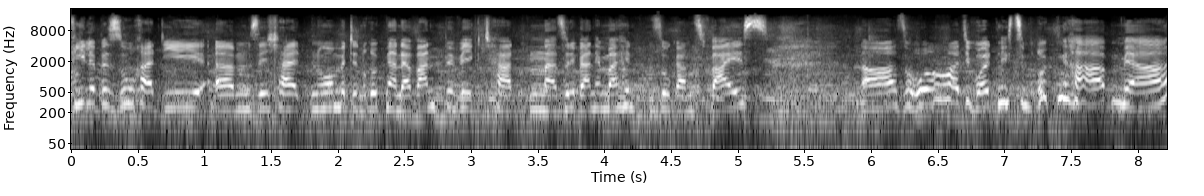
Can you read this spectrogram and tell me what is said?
viele Besucher, die ähm, sich halt nur mit den Rücken an der Wand bewegt hatten, also die waren immer hinten so ganz weiß na, so, die wollten nichts im Rücken haben, ja.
